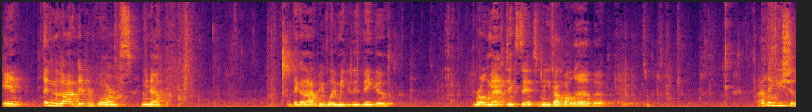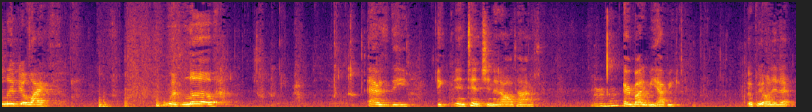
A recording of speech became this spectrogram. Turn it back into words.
In in a lot of different forms, you know. I think a lot of people immediately think of romantic sense when you talk about love, but I think you should live your life with love as the intention at all times. Mm-hmm. Everybody be happy if we all did that.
